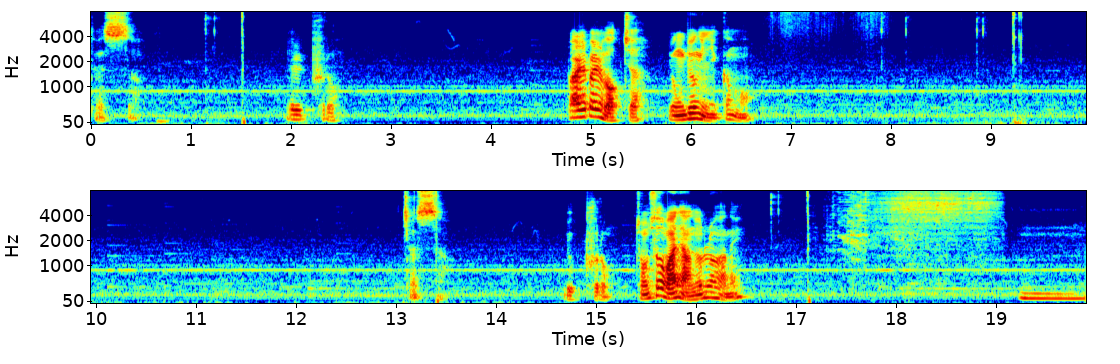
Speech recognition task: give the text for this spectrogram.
됐어 1% 빨리빨리 먹자. 용병이니까 뭐. 됐어. 6% 점수가 많이 안 올라가네. 음...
